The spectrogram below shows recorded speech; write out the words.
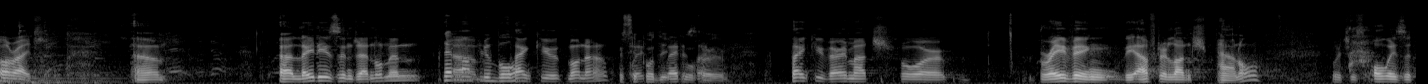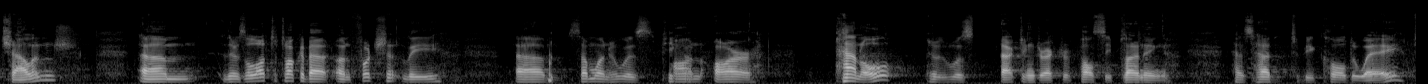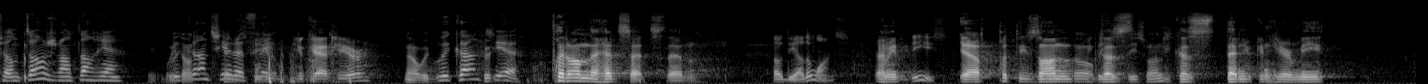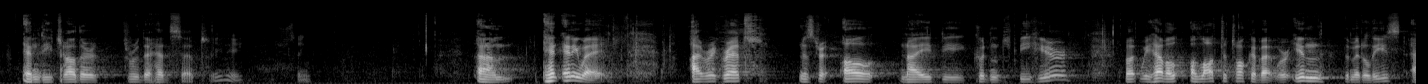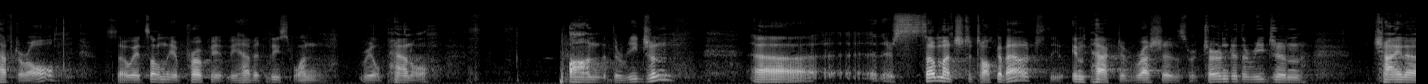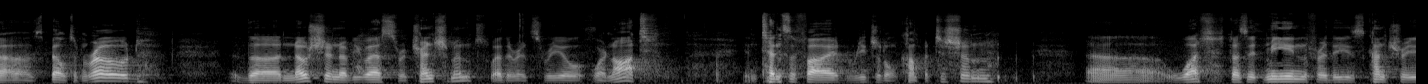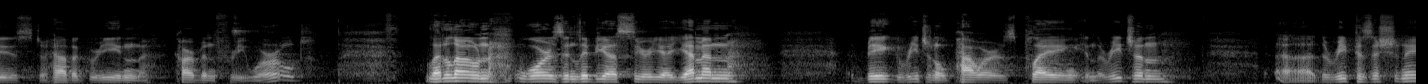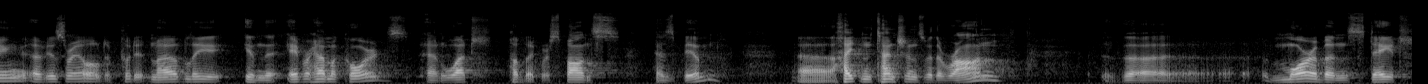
All right. Um, uh, ladies and gentlemen, Tellement um, plus beau. thank you, Mona. C'est Wait- pour, des- wait pour, second. euh, Thank you very much for braving the after lunch panel, which is always a challenge. Um, there's a lot to talk about. Unfortunately, um, someone who was on our panel, who was acting director of policy planning, has had to be called away. J'entends, je n'entends rien. We We can't hear a thing. You can't hear? no, we, We can't hear. Put on the headsets then. Oh, the other ones, I mean, these. yeah, put these on Oh, because, these ones? because then you can hear me and each other through the headset. Really interesting. Um, an- anyway, I regret Mr. Al Naidi couldn't be here, but we have a, a lot to talk about. We're in the Middle East, after all, so it's only appropriate we have at least one real panel on the region. Uh, there's so much to talk about the impact of Russia's return to the region, China's Belt and Road, the notion of US retrenchment, whether it's real or not, intensified regional competition. Uh, what does it mean for these countries to have a green, carbon free world? Let alone wars in Libya, Syria, Yemen, big regional powers playing in the region, uh, the repositioning of Israel, to put it mildly, in the Abraham Accords and what public response has been, uh, heightened tensions with Iran, the moribund state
